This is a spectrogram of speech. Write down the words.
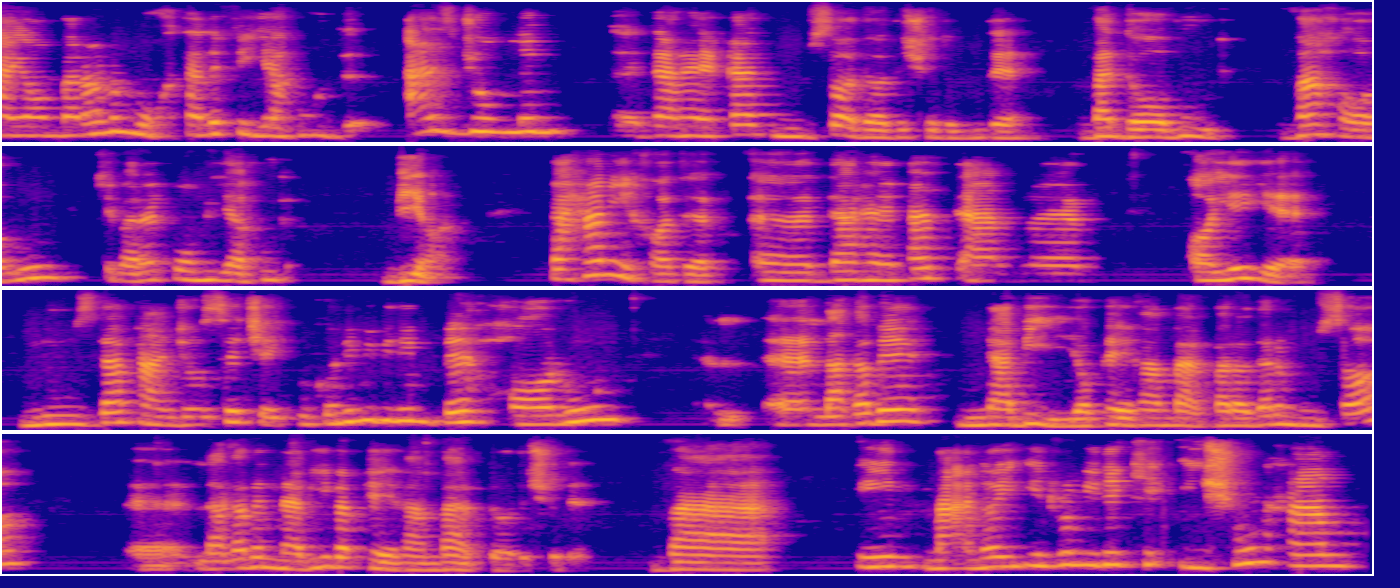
پیامبران مختلف یهود از جمله در حقیقت موسی داده شده بوده و داوود و هارون که برای قوم یهود بیان. به همین خاطر در حقیقت در آیه 1953 چک بکنیم می‌بینیم به هارون لقب نبی یا پیغمبر برادر موسی لقب نبی و پیغمبر داده شده. و این معنای این رو میده که ایشون هم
